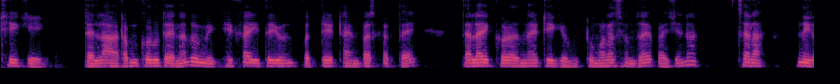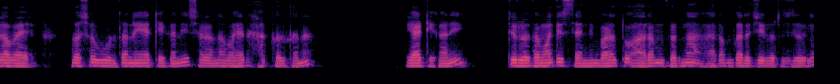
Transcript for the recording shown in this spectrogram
ठीक आहे. त्याला आराम करू आहे ना तुम्ही? हे काय इथे येऊन पत्ते टाइमपास करताय? त्याला एक कळत नाही. ठीक आहे. मग तुम्हाला समजायला पाहिजे ना? चला निघा बाहेर. असं बोलताना या ठिकाणी सगळ्यांना बाहेर हाकलताना या ठिकाणी तिलोत्तमा दिसते आणि बाळा तो आराम कर ना आराम करायची गरज तुला.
